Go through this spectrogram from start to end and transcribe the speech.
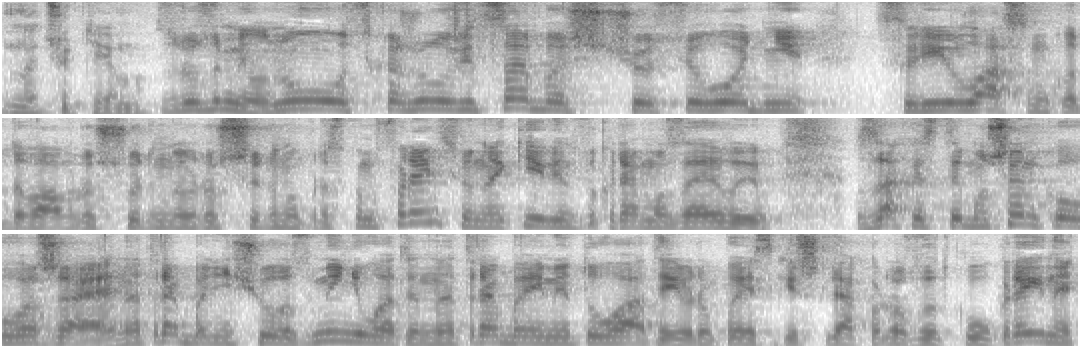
на цю тему. Зрозуміло. Ну скажу від себе, що сьогодні Сергій Власенко давав розширену розширену прес-конференцію, на якій він зокрема заявив, захист Тимошенко вважає, не треба нічого змінювати, не треба імітувати європейський шлях розвитку України.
